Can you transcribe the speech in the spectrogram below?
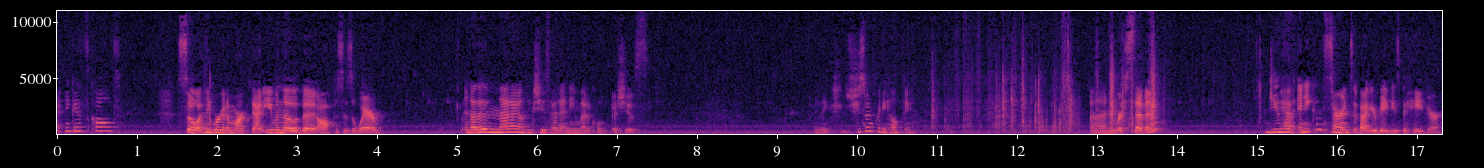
I think it's called. So I think we're going to mark that, even though the office is aware. And other than that, I don't think she's had any medical issues. I think she, she's been pretty healthy. Uh, number seven, do you have any concerns about your baby's behavior?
